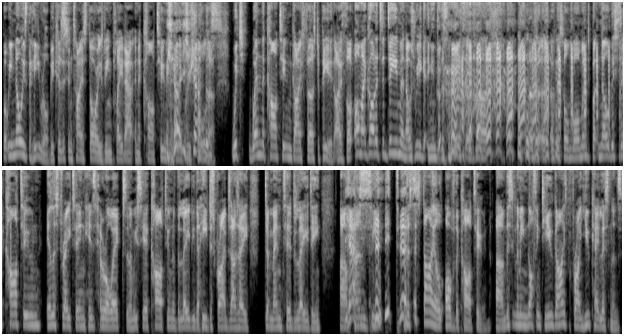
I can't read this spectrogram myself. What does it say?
But we know he's the hero because this entire story is being played out in a cartoon Yeah, over his shoulder. Which, when the cartoon guy first appeared, I thought, "Oh my god, it's a demon!" I was really getting into the spirit of, uh, of, of this whole moment. But no, this is a cartoon illustrating his heroics, and then we see a cartoon of the lady that he describes as a demented lady. Um, Yes, and he the, the style of the cartoon. Um, this is going to mean nothing to you guys, but for our UK listeners,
